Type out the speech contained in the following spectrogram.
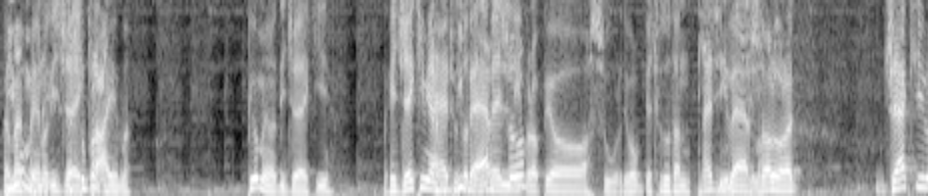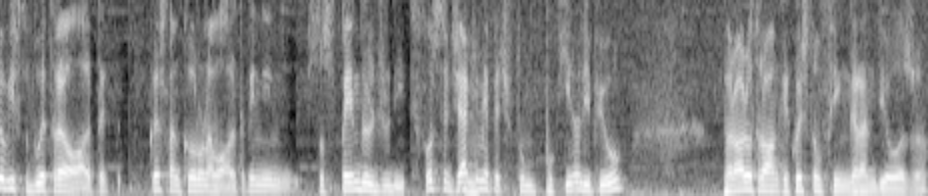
Per più o meno di Jackie è su Prime. Più o meno di Jackie. Perché Jackie mi era è piaciuto diverso, a livelli proprio assurdi mi è piaciuto tantissimo. È diverso. Allora Jackie l'ho visto due o tre volte. Questo ancora una volta quindi sospendo il giudizio. Forse Jackie mm. mi è piaciuto un pochino di più però lo trovo anche questo un film grandioso.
